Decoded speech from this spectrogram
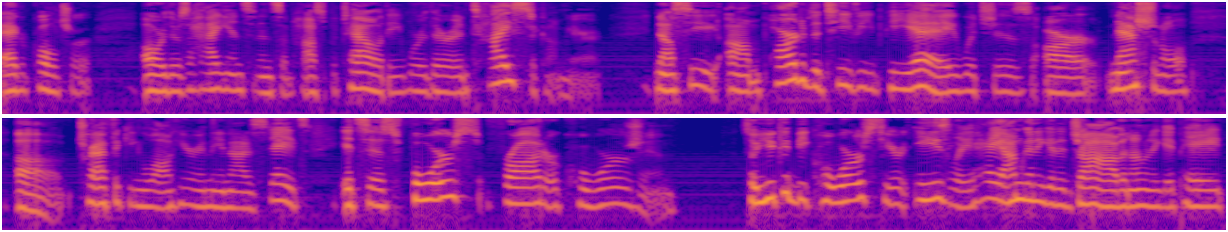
agriculture or there's a high incidence of hospitality where they're enticed to come here. Now, see, um, part of the TVPA, which is our national uh, trafficking law here in the United States, it says force, fraud, or coercion. So you could be coerced here easily. Hey, I'm going to get a job and I'm going to get paid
